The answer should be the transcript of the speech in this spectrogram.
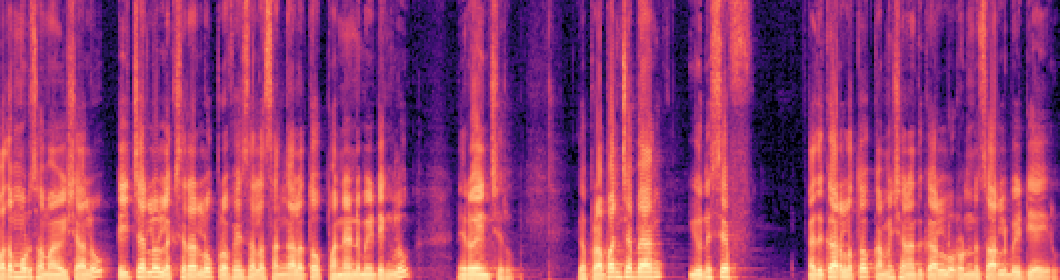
పదమూడు సమావేశాలు టీచర్లు లెక్చరర్లు ప్రొఫెసర్ల సంఘాలతో పన్నెండు మీటింగ్లు నిర్వహించారు. ఇక ప్రపంచ బ్యాంక్ యూనిసెఫ్ అధికారులతో కమిషన్ అధికారులు రెండుసార్లు భేటీ అయ్యారు.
